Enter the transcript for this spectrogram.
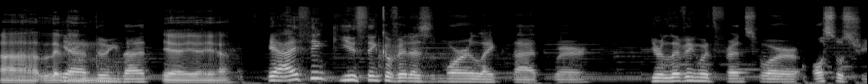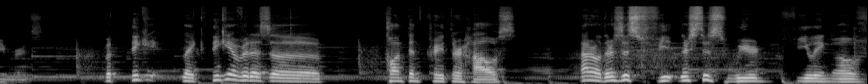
uh living Yeah, doing that. Yeah, yeah, yeah. Yeah, I think you think of it as more like that, where you're living with friends who are also streamers, but thinking like thinking of it as a content creator house. I don't know. There's this fe- there's this weird feeling of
